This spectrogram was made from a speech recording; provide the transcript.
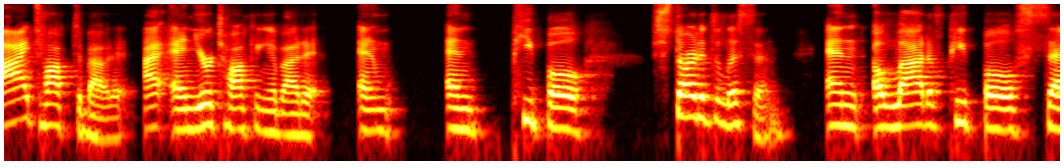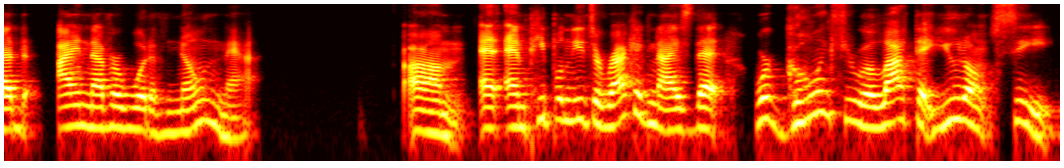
I talked about it I, and you're talking about it and and people started to listen and a lot of people said I never would have known that. Um, and, and people need to recognize that we're going through a lot that you don't see.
